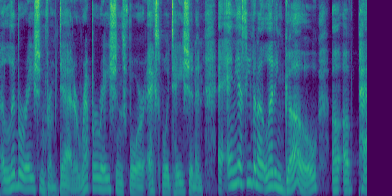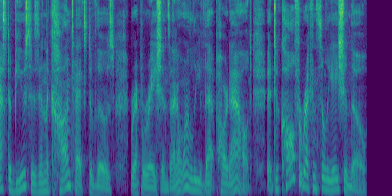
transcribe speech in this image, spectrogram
a, a, liberation from debt, or reparations for exploitation, and and yes, even a letting go of, of past abuses in the context of those reparations. I don't want to leave that part out. Uh, to call for reconciliation, though,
